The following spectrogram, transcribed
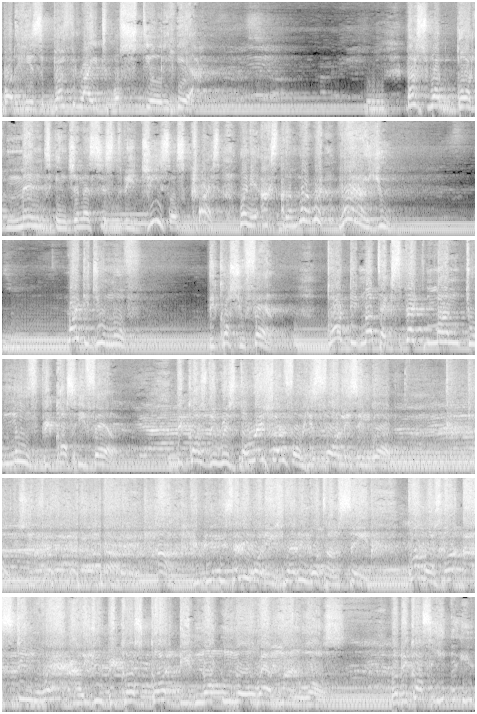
but his birthright was still here. That's what God meant in Genesis 3. Jesus Christ, when he asked Adam, where, where, where are you? Why did you move? Because you fell. God did not expect man to move because he fell. Because the restoration for his fall is in God. Jesus. Ah, is anybody hearing what I'm saying? God was not asking, Where are you? because God did not know where man was. But because he, you,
